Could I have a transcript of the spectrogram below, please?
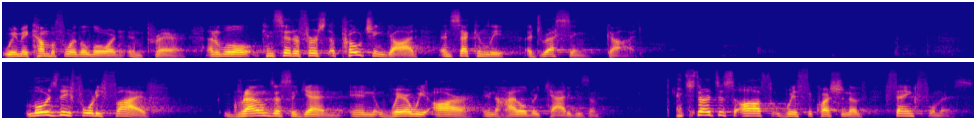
we may come before the Lord in prayer. And we'll consider first approaching God, and secondly, addressing God. Lord's Day 45 grounds us again in where we are in the Heidelberg Catechism. It starts us off with the question of thankfulness.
